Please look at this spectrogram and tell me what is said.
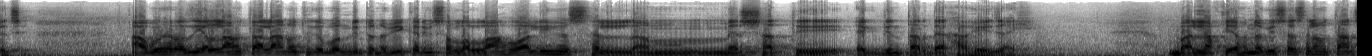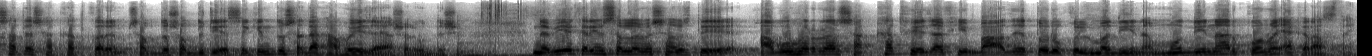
হয়েছে। আবু আল্লাহ থেকে বর্ণিত নবী করিম সাল্লাহ আলী সাল্লামের সাথে একদিন তার দেখা হয়ে যায়। বা নবী সাল্লাম তার সাথে সাক্ষাৎ করেন। শব্দ, শব্দটি কিন্তু দেখা হয়ে যায় আসলে উদ্দেশ্য। নবী করিম সাল্লামের সাথে আবু সাক্ষাৎ হয়ে যায় ফি বাদে তরকুল মদিনা। মদিনার কোনো এক রাস্তায়।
